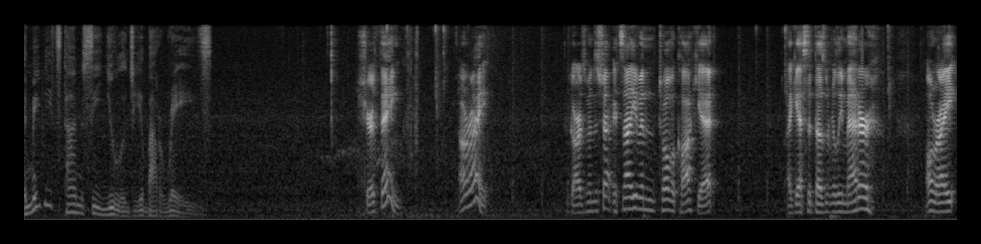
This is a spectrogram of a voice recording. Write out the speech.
And maybe it's time to see Eulogy about a raise. Sure thing. Alright. The guardsman distracted. It's not even 12 o'clock yet. I guess it doesn't really matter. Alright.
